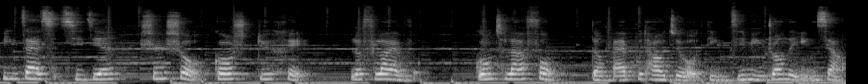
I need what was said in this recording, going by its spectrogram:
并在此期间深受 Gauche du Ré、Le Fleuve、Comte Lafon 等白葡萄酒顶级名庄的影响。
